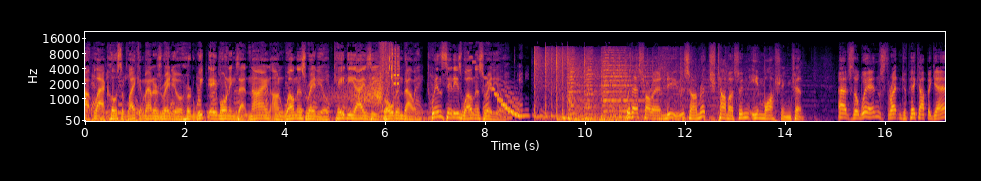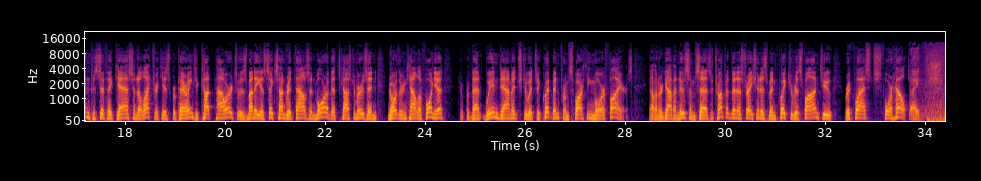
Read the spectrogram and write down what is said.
Scott Black, host of Like It Matters Radio, heard weekday mornings at 9 on Wellness Radio, KDIZ, Golden Valley, Twin Cities Wellness Radio. With SRN News, I'm Rich Thomason in Washington. As the winds threaten to pick up again, Pacific Gas and Electric is preparing to cut power to as many as 600,000 more of its customers in Northern California to prevent wind damage to its equipment from sparking more fires. Governor Gavin Newsom says the Trump administration has been quick to respond to requests for help. I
